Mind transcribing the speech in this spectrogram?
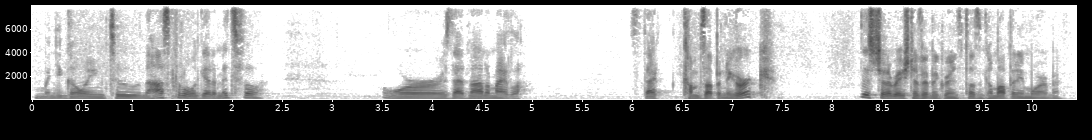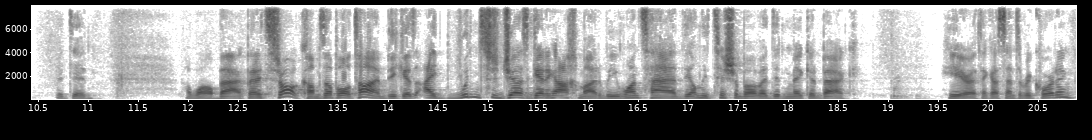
when you're going to the hospital to get a mitzvah? Or is that not a milah? So that comes up in New York. This generation of immigrants doesn't come up anymore, but it did a while back. But it still comes up all the time because I wouldn't suggest getting Ahmad. We once had the only Tisha B'Av I didn't make it back here. I think I sent a recording,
